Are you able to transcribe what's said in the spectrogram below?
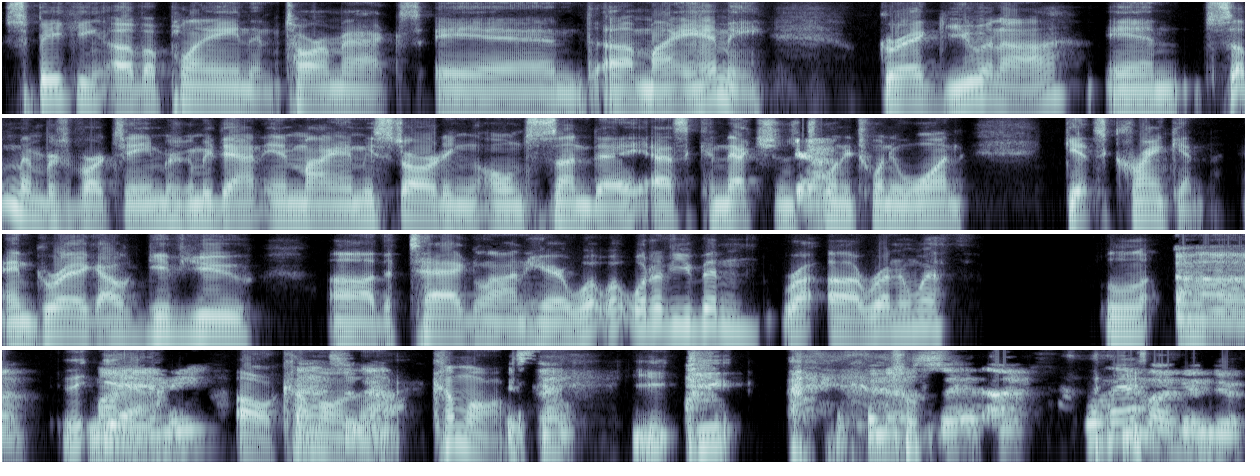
speaking of a plane and tarmacs and uh, Miami, Greg, you and I and some members of our team are going to be down in Miami starting on Sunday as Connections yeah. 2021 gets cranking. And Greg, I'll give you uh, the tagline here. What, what, what have you been uh, running with? Uh, Miami. Yeah. Oh, come on, now. come on. That, you, you enough said. I, what have I been doing?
